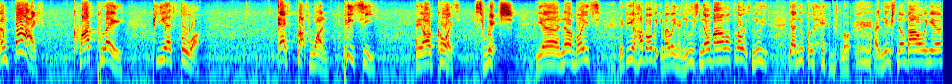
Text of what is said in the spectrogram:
and five, crossplay, PS4. Xbox One, PC, and of course, Switch. Yeah, no, boys. If you hover over, by the way, a new snowbound flow. It's new, yeah, new flow, new flow, a new snowbound over here.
